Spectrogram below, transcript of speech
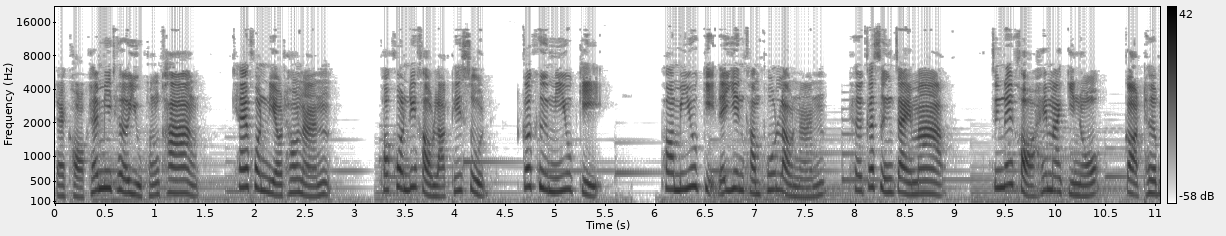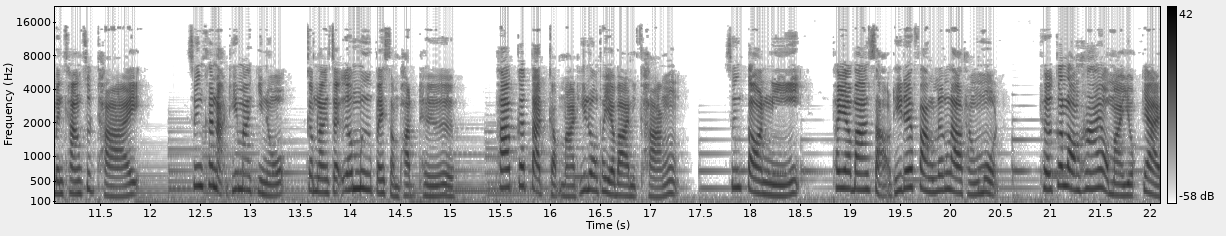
แต่ขอแค่มีเธออยู่ข้างๆ แค่คนเดียวเท่านั้น เพราะคนที่เขารักที่สุดก็คือมิยุกิ พอมิยุกิได้ยินคำพูดเหล่านั้น เธอก็ซึ้งใจมาก จึงได้ขอให้มากิโนะกอดเธอเป็นครั้งสุดท้าย ซึ่งขณะที่มากิโนะกำลังจะเอื้อมมือไปสัมผัสเธอ ภาพก็ตัดกลับมาที่โรงพยาบาลอีกครั้ง ซึ่งตอนนี้พยาบาลสาวที่ได้ฟังเรื่องราวทั้งหมด เธอก็ร้องไห้ออกมายกใหญ่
